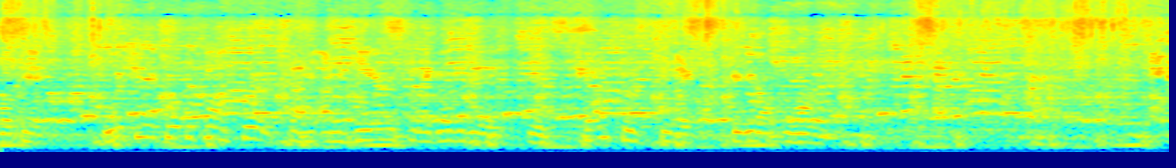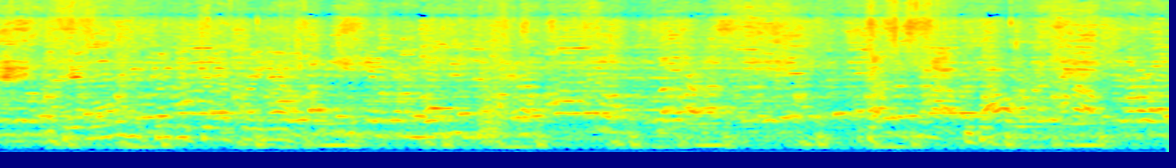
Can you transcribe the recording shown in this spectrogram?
Okay. What should I focus on first? I'm, I'm here. Should I go to the, the chest or should I figure out orange? Okay, I'm over the treasure chest right now. The power.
